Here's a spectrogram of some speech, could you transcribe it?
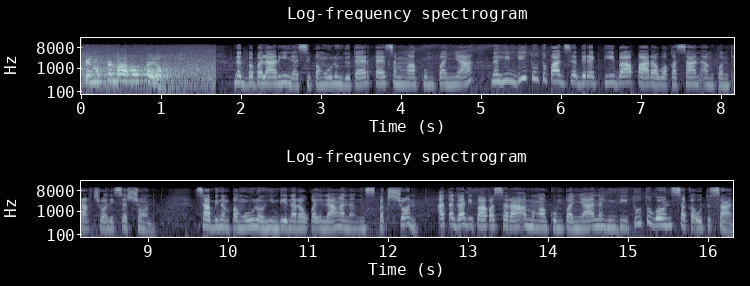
Pero magtrabaho kayo. Nagbabala rin si Pangulong Duterte sa mga kumpanya na hindi tutupad sa direktiba para wakasan ang kontraktualisasyon. Sabi ng Pangulo, hindi na raw kailangan ng inspeksyon at agad ipapasara ang mga kumpanya na hindi tutugon sa kautusan.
